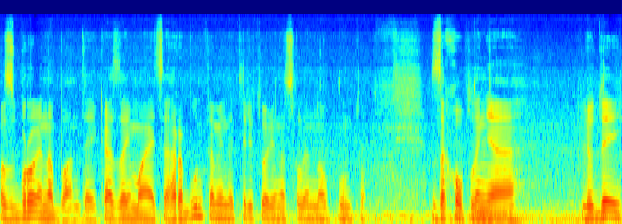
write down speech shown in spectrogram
озброєна банда, яка займається грабунками на території населеного пункту, захоплення людей.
